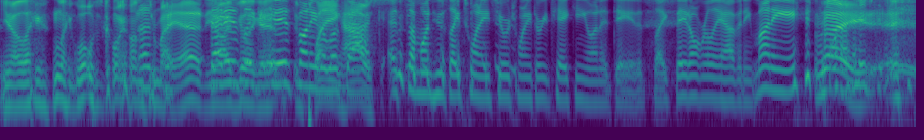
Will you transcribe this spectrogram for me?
You know, like like what was going on through my head? You know, that I is feel like, like it a- is funny to look house. back at someone who's like 22 or 23 taking you on a date. It's like they don't really have any money. Right. Like,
